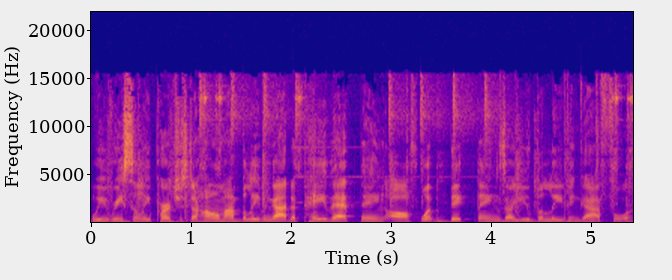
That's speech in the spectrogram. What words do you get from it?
We recently purchased a home. I'm believing God to pay that thing off. What big things are you believing God for?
